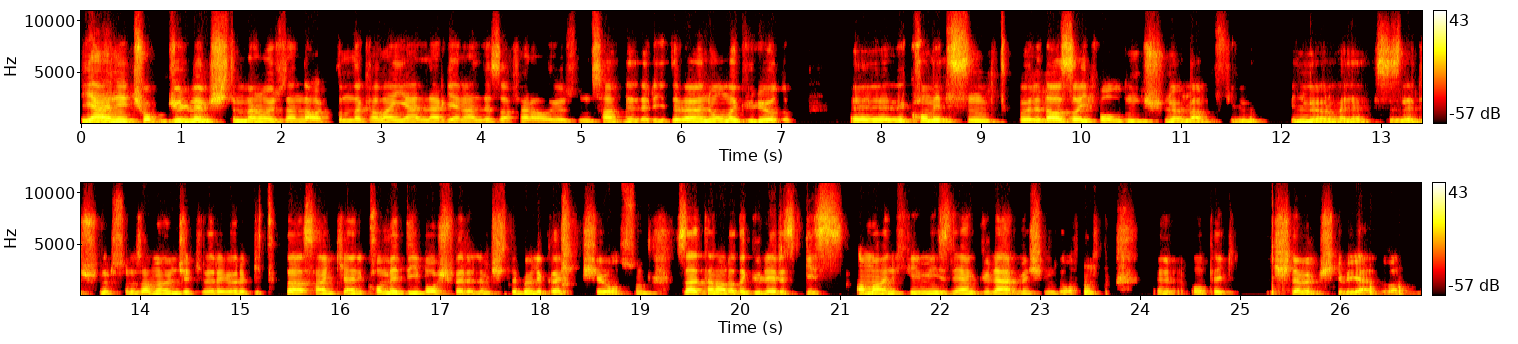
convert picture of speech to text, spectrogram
Yani çok gülmemiştim ben o yüzden de aklımda kalan yerler genelde Zafer Algöz'ün sahneleriydi ve hani ona gülüyordum. Ee, ve komedisinin bir tık böyle daha zayıf olduğunu düşünüyorum ben bu filmin. Bilmiyorum hani siz ne düşünürsünüz ama öncekilere göre bir tık daha sanki yani komediyi boş verelim işte böyle garip bir şey olsun. Zaten arada güleriz biz. Ama hani filmi izleyen güler mi şimdi onun e, o pek işlememiş gibi geldi bana.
